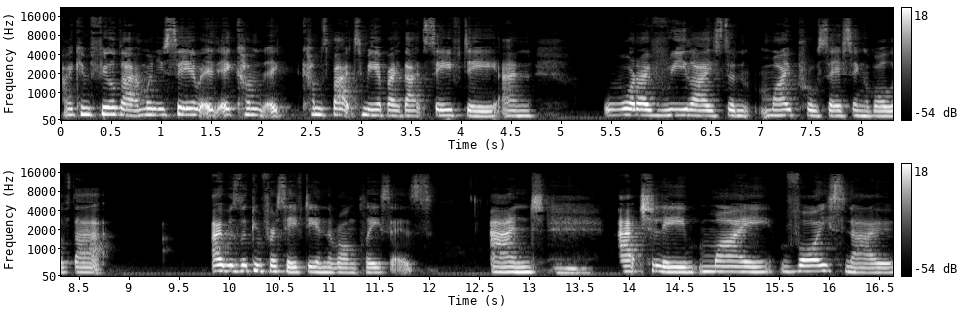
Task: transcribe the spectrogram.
I can feel that, and when you say it, it, it comes it comes back to me about that safety and what I've realized in my processing of all of that. I was looking for safety in the wrong places, and mm. actually, my voice now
